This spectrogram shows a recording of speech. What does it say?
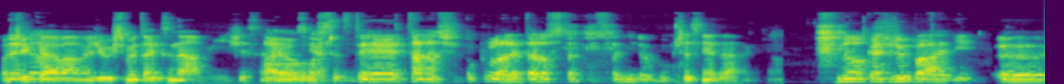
Očekáváme, že už jsme tak známí, že se A jo, nemusíme vlastně. představit. nedá- Ty, ta naše popularita roste poslední dobu. Přesně tak. No. No, každopádně. Uh,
